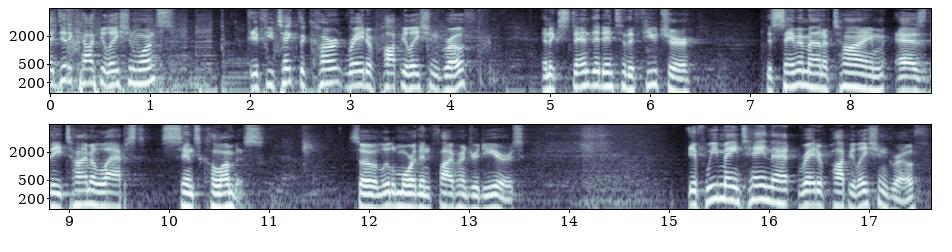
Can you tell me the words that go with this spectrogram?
I did a calculation once. If you take the current rate of population growth and extend it into the future, the same amount of time as the time elapsed since Columbus. So a little more than 500 years. If we maintain that rate of population growth,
